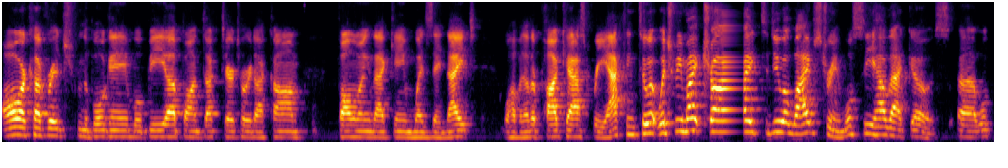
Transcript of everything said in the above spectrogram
All our coverage from the bowl game will be up on duckterritory.com following that game Wednesday night. We'll have another podcast reacting to it, which we might try to do a live stream. We'll see how that goes. Uh, we'll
